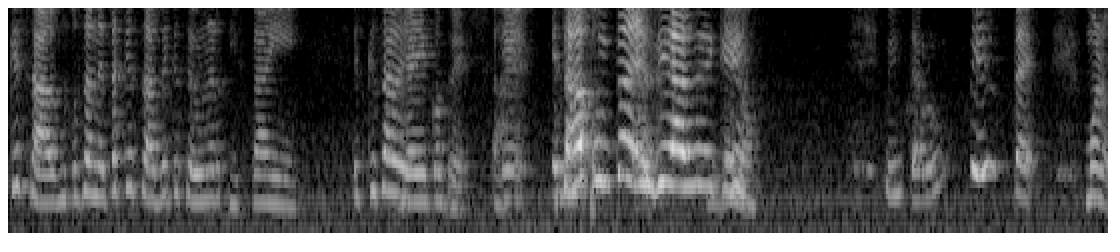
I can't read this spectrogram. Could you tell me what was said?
qué sad. O sea, neta, qué sad de que ser un artista y. Es que, ¿sabes? Ya encontré. Eh, estaba a punto de decir algo de que. Me interrumpiste. Bueno,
